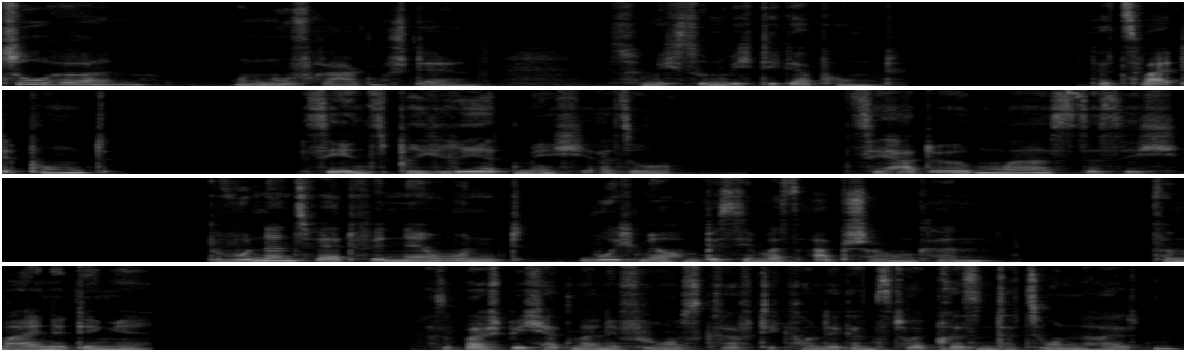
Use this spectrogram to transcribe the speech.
zuhören und nur Fragen stellen. Das ist für mich so ein wichtiger Punkt. Der zweite Punkt, sie inspiriert mich. Also sie hat irgendwas, das ich bewundernswert finde und wo ich mir auch ein bisschen was abschauen kann für meine Dinge. Also Beispiel, ich hatte meine Führungskraft, die konnte ganz toll Präsentationen halten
